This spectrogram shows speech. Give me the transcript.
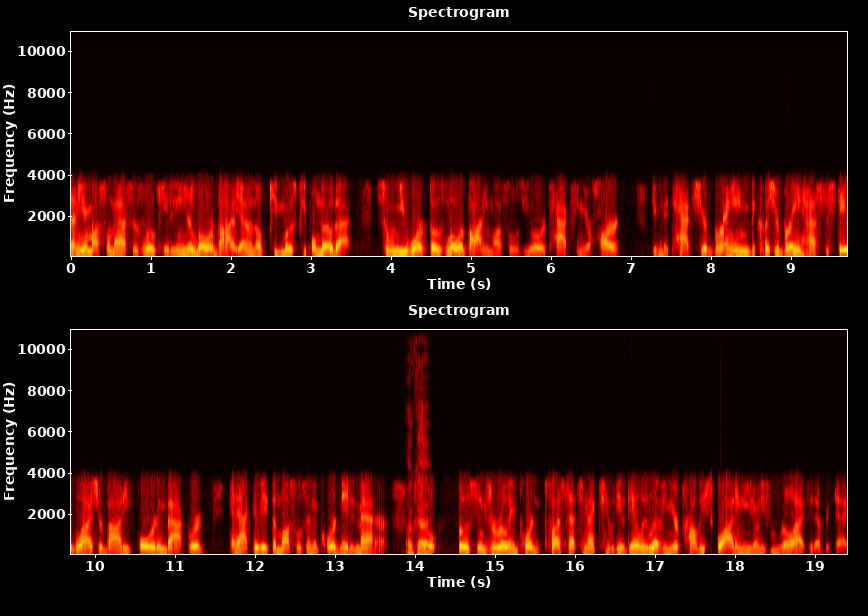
of your muscle mass is located in your lower body. I don't know if most people know that. So when you work those lower body muscles you're taxing your heart. You're going to tax your brain because your brain has to stabilize your body forward and backward and activate the muscles in a coordinated manner. Okay. So those things are really important. Plus, that's an activity of daily living. You're probably squatting and you don't even realize it every day.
